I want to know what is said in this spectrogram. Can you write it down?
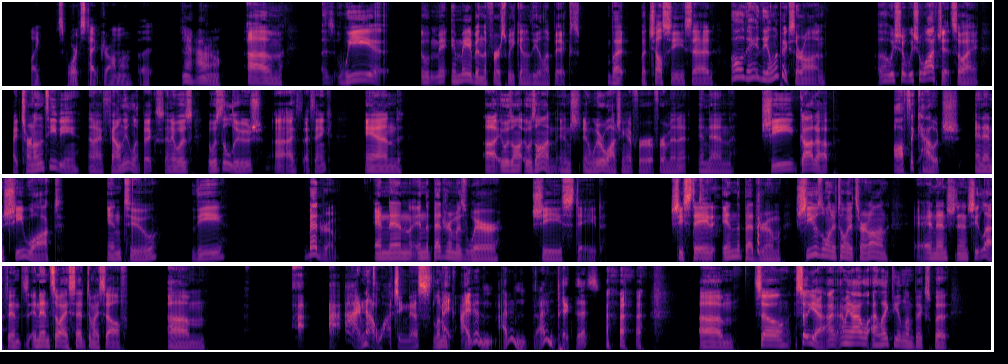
sports type drama but yeah i don't know Um, we it may, it may have been the first weekend of the Olympics, but but Chelsea said, "Oh, hey, the Olympics are on. Oh, we should we should watch it." So I I turned on the TV and I found the Olympics, and it was it was the luge, uh, I I think, and uh, it was on it was on, and sh- and we were watching it for for a minute, and then she got up off the couch, and then she walked into the bedroom. And then in the bedroom is where she stayed. She stayed in the bedroom. she was the one who told me to turn it on, and then then she left. And and then so I said to myself, um, I, I I'm not watching this. Let me I, I didn't i didn't i didn't pick this um so so yeah I, I mean I, I like the olympics but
